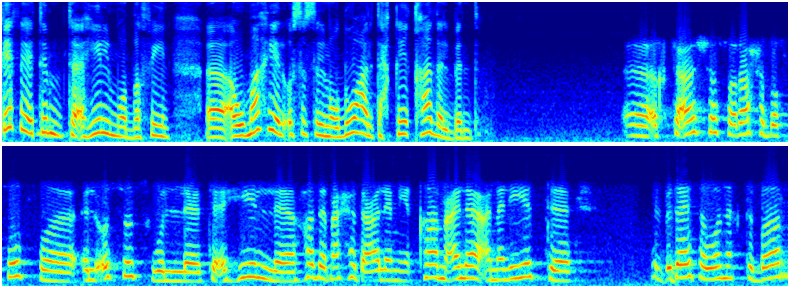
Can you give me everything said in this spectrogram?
كيف يتم تأهيل الموظفين آه، أو ما هي الأسس الموضوعة لتحقيق هذا البند؟ أخت عائشة صراحة بخصوص الأسس والتأهيل هذا معهد عالمي قام على عملية في البداية سوينا اختبار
